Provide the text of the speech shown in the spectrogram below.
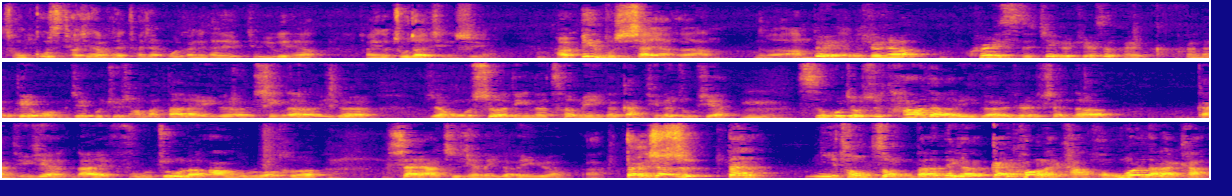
从故事条线上面，他他像我感觉他就有点像像一个主角的形式一样，而并不是夏亚和阿姆那个阿姆。对，就是说，Chris 这个角色可能可能给我们这部剧场版带来一个新的一个人物设定的侧面一个感情的主线。嗯。似乎就是他的一个人生的感情线来辅助了阿姆罗和夏亚之间的一个恩怨啊。但是，但你从总的那个概况来看，宏观的来看。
